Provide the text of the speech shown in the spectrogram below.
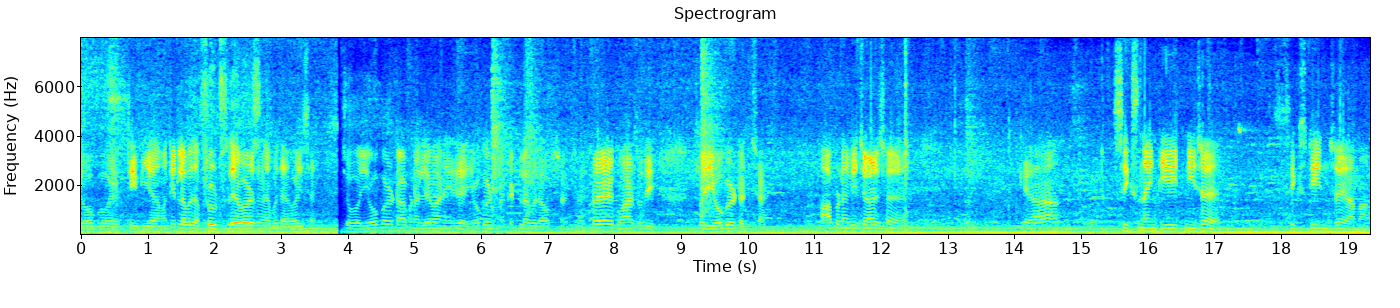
યોગો એક્ટિવિયામાં કેટલા બધા ફ્રૂટ ફ્લેવર્સ ને બધા હોય છે. જો યોગર્ટ આપણે લેવાની છે યોગર્ટના કેટલા બધા ઓપ્શન છે. એક વાર સુધી બધી યોગર્ટ જ છે. આપણે વિચાર છે કે આ સિક્સ નાઇન્ટી એઇટની છે સિક્સટીન છે આમાં.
